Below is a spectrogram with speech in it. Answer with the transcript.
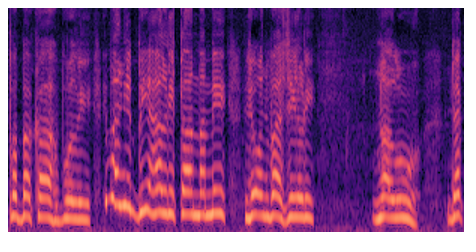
по боках були. І вони бігали там, а ми льон возили на луг. Так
